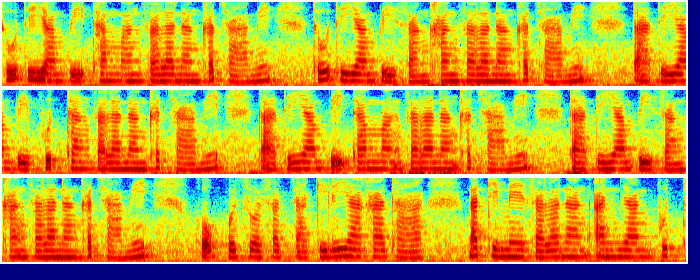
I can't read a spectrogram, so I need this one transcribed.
ทุติยมปิธรรมังสารนังคัจฉามิ ทุติยมปิสังฆังสารนังคัจฉามิ ตติยมปิพุทธังสารนังคัจฉามิ ตติยมปิธรรมังสารนังคัจฉามิ ตติยมปิสังฆังสารนังคัจฉามิหกบทสวดสัจจกิริยาคาถา นัตถิเมสารนังอัญญังพุทโธ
